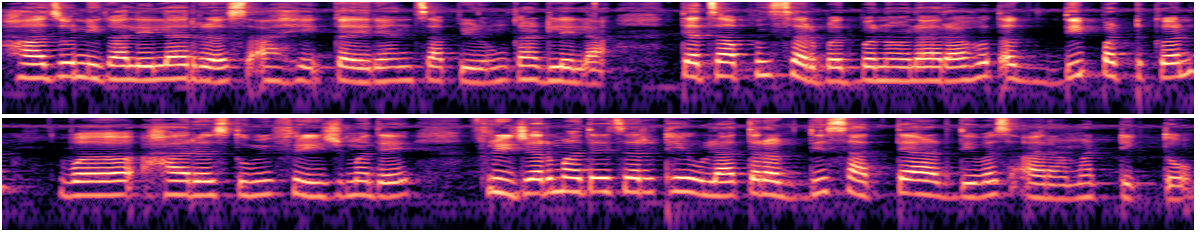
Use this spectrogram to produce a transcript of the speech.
हा जो निघालेला रस आहे कैऱ्यांचा पिळून काढलेला त्याचा आपण सरबत बनवणार आहोत. अगदी पटकन व हा रस तुम्ही फ्रीजमध्ये फ्रीजरमध्ये जर ठेवला तर अगदी सात ते आठ दिवस आरामात टिकतो.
